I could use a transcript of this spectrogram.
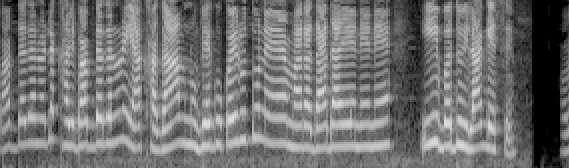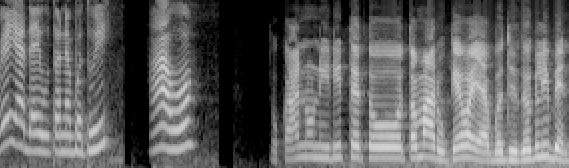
બાપ દાદાનું એટલે ખાલી બાપ દાદાનું નહીં આખા ગામનું ભેગું કર્યું હતું ને મારા દાદાએ ને ને ઈ બધું લાગે છે. હવે યાદ આવ્યું તને બધું હા હો. તો કાનૂની રીતે તો તમારું કહેવાય આ બધું ગગલી બેન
